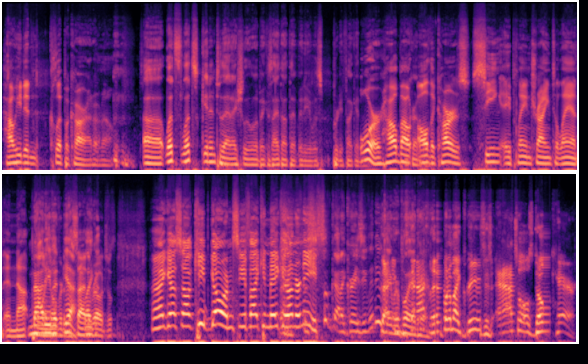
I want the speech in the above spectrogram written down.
How he didn't clip a car, I don't know. Uh, let's let's get into that actually a little bit because I thought that video was pretty fucking. Or how about Incredible. all the cars seeing a plane trying to land and not Not even- over to yeah, the side like- of the road? Just, I guess I'll keep going, see if I can make it underneath. some kind of crazy video That- game we're playing. exactly. Here. One of my grievances. Assholes don't care.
